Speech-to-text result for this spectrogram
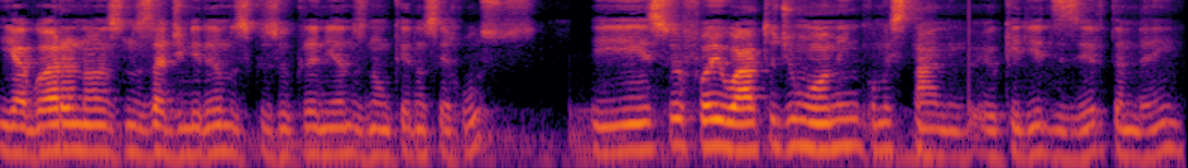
E agora nós nos admiramos que os ucranianos não queiram ser russos? E isso foi o ato de um homem como Stalin. Eu queria dizer também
